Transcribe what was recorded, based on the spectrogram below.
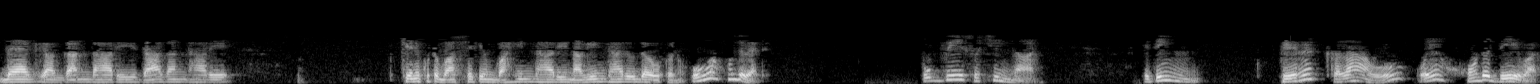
බෑග් එකක් ගන්න හරි දාගන්න හරි කෙනෙකුට බස් එකෙන් බහින්න හරි නගින්න හරි උදව් කරන ඕවා හොඳ වැඩ. පුබ්බේ සුචින්නාන. ඉතින් පෙර කළා වූ ඔය හොඳ දේවල්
